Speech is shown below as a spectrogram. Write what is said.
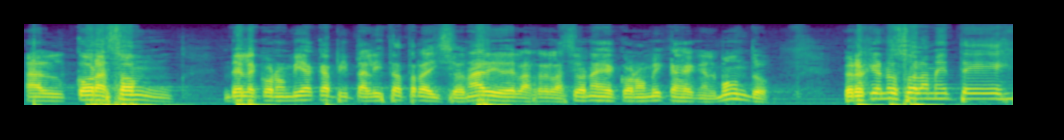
al corazón de la economía capitalista tradicional y de las relaciones económicas en el mundo. Pero es que no solamente es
